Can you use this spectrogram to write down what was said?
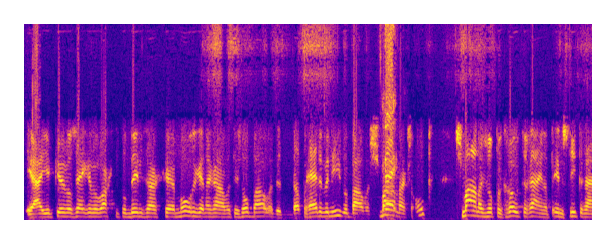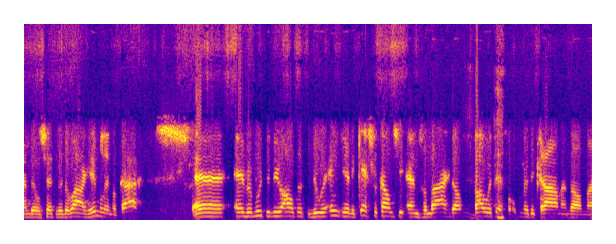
ja, je kunt wel zeggen, we wachten tot dinsdag eh, morgen en dan gaan we het eens opbouwen. Dat, dat redden we niet. We bouwen 's maandags op. Smaandags op een groot terrein, op het industrieterrein bij ons, zetten we de wagen helemaal in elkaar. Eh, en we moeten nu altijd, doen we één keer in de kerstvakantie. En vandaag dan bouwen we het even op met de kraan. En dan eh,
